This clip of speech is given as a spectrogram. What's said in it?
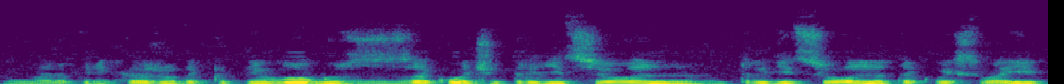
наверное, перехожу к эпилогу, закончу традиционно, традиционно такой своей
